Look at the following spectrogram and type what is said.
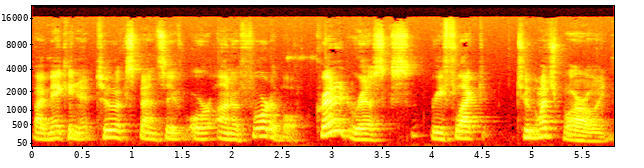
by making it too expensive or unaffordable. Credit risks reflect too much borrowing.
